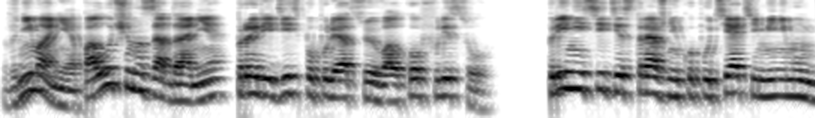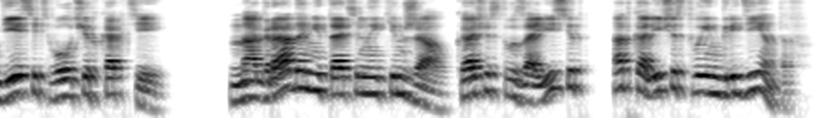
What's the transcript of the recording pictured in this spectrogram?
Внимание, получено задание проредить популяцию волков в лесу. Принесите стражнику Путяти минимум 10 волчьих когтей. Награда метательный кинжал. Качество зависит от количества ингредиентов.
